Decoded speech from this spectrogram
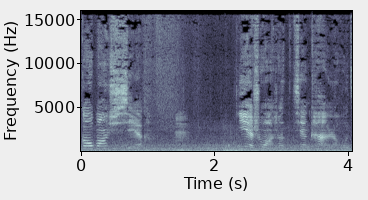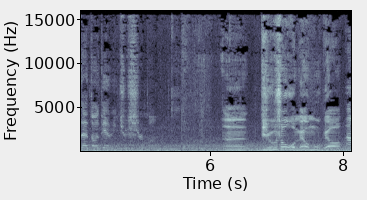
高帮鞋，嗯。你也是网上先看，然后再到店里去试吗？嗯，比如说我没有目标，嗯。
